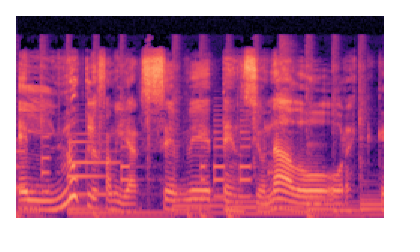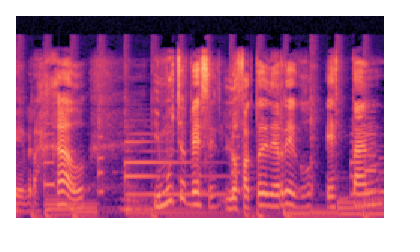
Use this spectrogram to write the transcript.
el núcleo familiar se ve tensionado o resquebrajado y muchas veces los factores de riesgo están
